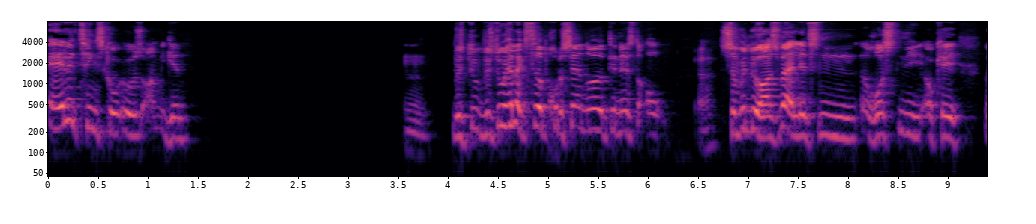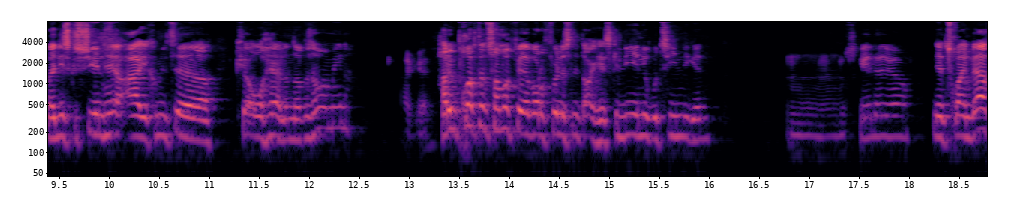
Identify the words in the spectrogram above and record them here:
alle ting skal øves om igen. Mm. Hvis du, hvis du heller ikke sidder og producerer noget det næste år, Ja. så vil du også være lidt sådan rusten i, okay, når de skal sy ind her, ej, jeg kommer lige til at køre over her eller noget. Forstår du, hvad jeg mener? Okay. Har du prøvet den sommerferie, hvor du føler sådan lidt, okay, jeg skal lige ind i rutinen igen? Mm, måske det, jo. Jeg tror, at enhver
